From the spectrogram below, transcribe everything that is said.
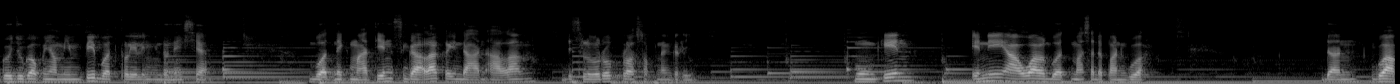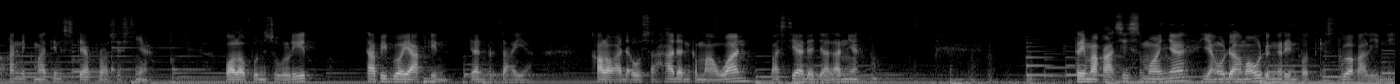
gue juga punya mimpi buat keliling Indonesia, buat nikmatin segala keindahan alam di seluruh pelosok negeri. Mungkin ini awal buat masa depan gue dan gue akan nikmatin setiap prosesnya. Walaupun sulit, tapi gue yakin dan percaya kalau ada usaha dan kemauan, pasti ada jalannya. Terima kasih semuanya yang udah mau dengerin podcast gue kali ini.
